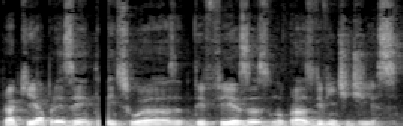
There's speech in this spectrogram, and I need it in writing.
para que apresentem suas defesas no prazo de 20 dias.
